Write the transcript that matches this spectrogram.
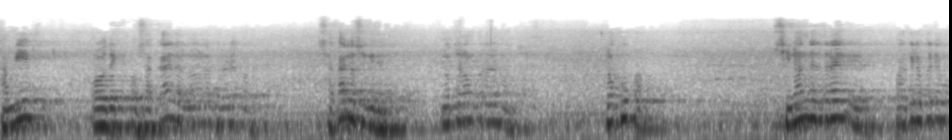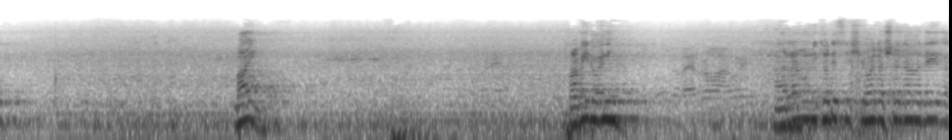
También, o, de, o sacarlo, ¿no? sacarlo si queremos. No tenemos problema. No ocupa. Si no anda el driver, ¿para qué lo queremos? Bye. Ramiro, vení. Agarrar un monitores y llevarlo allá al lado de la EGA.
